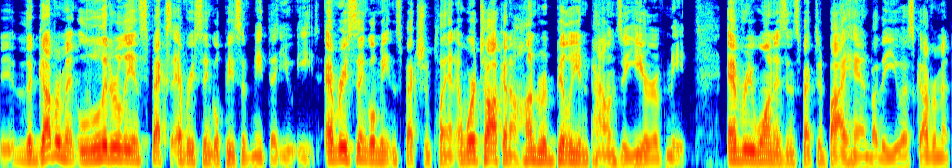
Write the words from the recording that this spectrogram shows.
eh, the government literally inspects every single piece of meat that you eat, every single meat inspection plant, and we're talking 100 billion pounds a year of meat. Every one is inspected by hand by the US government.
